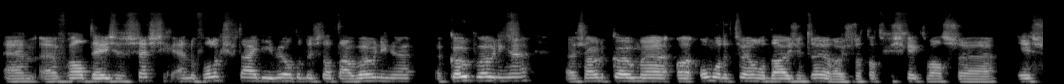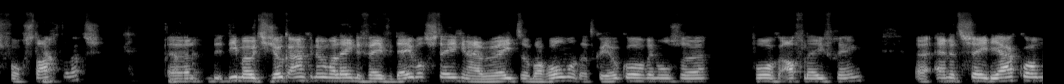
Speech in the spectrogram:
En vooral D66 en de Volkspartij die wilden dus dat daar woningen, koopwoningen zouden komen uh, onder de 200.000 euro, zodat dat geschikt was, uh, is voor starters. Ja. Die, die, motie is ook aangenomen, alleen de VVD was tegen. Nou, we weten waarom, want dat kun je ook horen in onze vorige aflevering. en het CDA kwam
